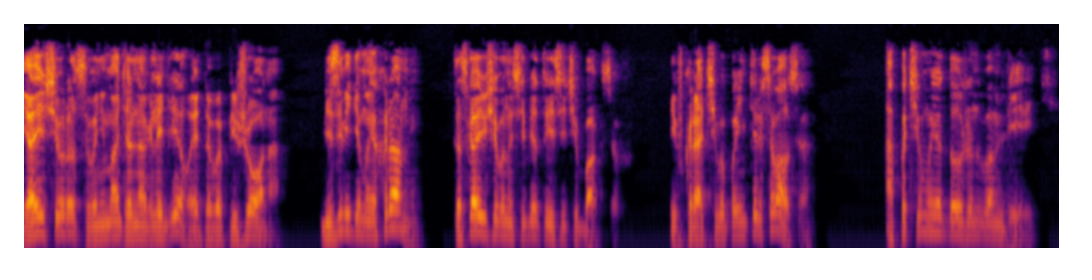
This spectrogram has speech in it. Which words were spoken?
Я еще раз внимательно оглядел этого пижона, без видимой охраны, таскающего на себе тысячи баксов, и вкратчиво поинтересовался. «А почему я должен вам верить?»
